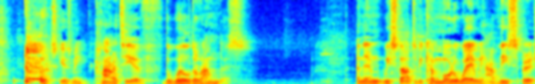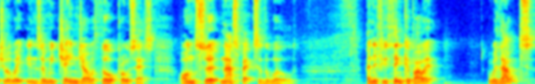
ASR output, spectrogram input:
excuse me, clarity of the world around us. And then we start to become more aware and we have these spiritual awakenings and we change our thought process on certain aspects of the world. And if you think about it, without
